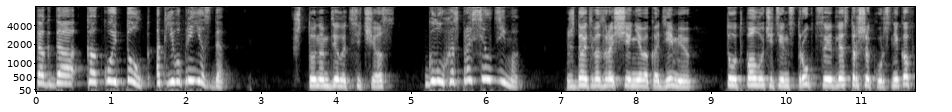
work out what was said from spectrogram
Тогда какой толк от его приезда? Что нам делать сейчас? Глухо спросил Дима. Ждать возвращения в академию. Тут получите инструкции для старшекурсников,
